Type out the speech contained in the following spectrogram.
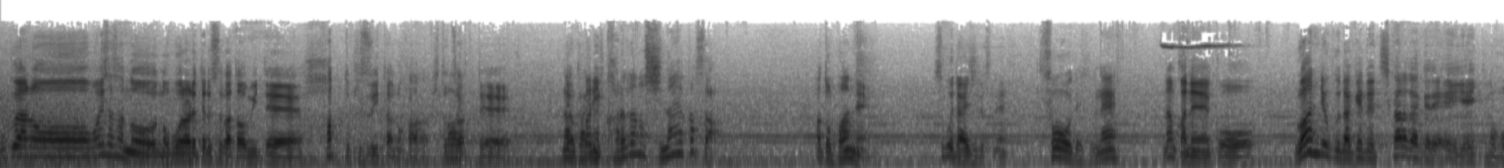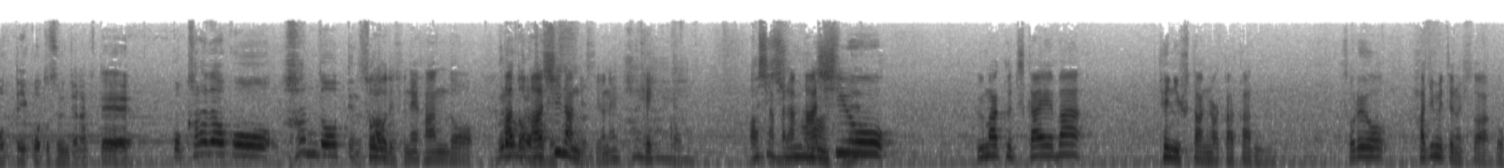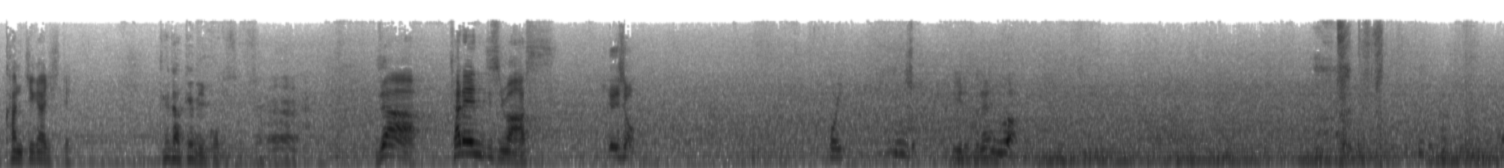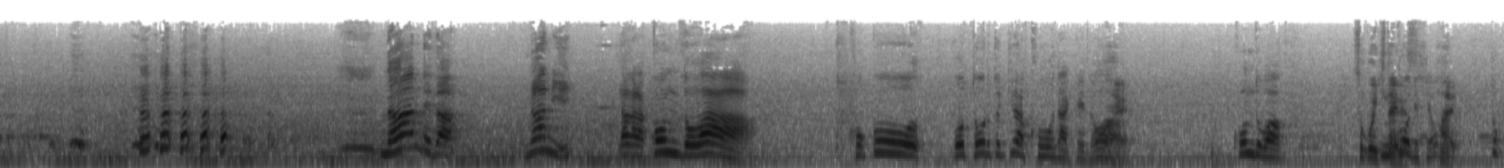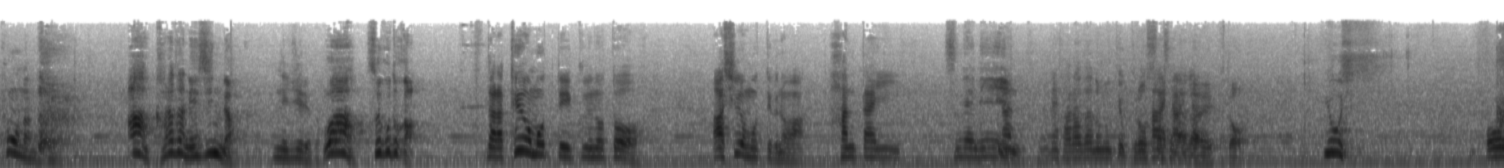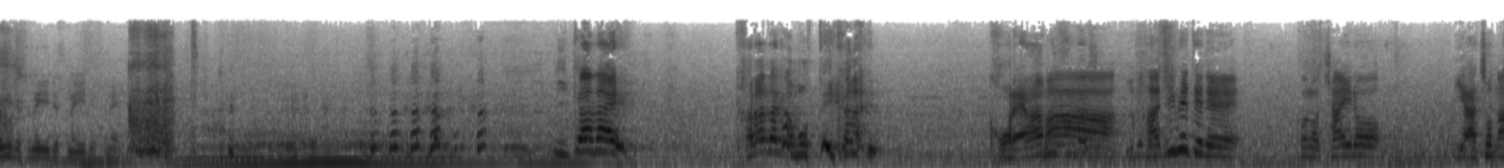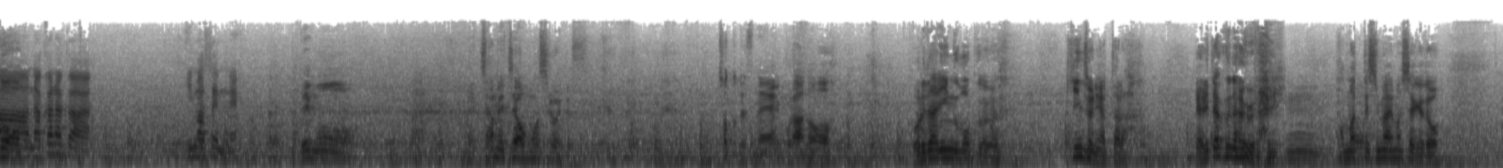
僕あの森下さんの登られてる姿を見てはっと気づいたのが一つあって、やっぱり体のしなやかさあとバネすごい大事ですね。そうですね。なんかねこう腕力だけで力だけでえいえいって登っていこうとするんじゃなくてこう体をこう反動っていうんですか？そうですね反動。あと足なんですよねはい結構。足重だから足をうまく使えば手に負担がかかるのそれを初めての人はこう勘違いして。手だけでいこうとするんですよね。じゃあチャレンジします。よいしょ。ほい。いいですね。うわ なんでだ？何？だから今度はここを通るときはこうだけど、はい。今度はそこ行きたいです。向こうですよ。はい、とこうなんですよ。あ体ねじんだ。ねじれば。わあそういうことか。だから手を持っていくのと足を持っていくのは反対。常になんですよね。体の向きをクロスさせながら行くと、よしおーいいですねいいですねいいですね。行 かない。体が持っていかない。これはまあ難しい、初めてでこの茶色。いやちょっと、まあなかなかいませんね。でもめちゃめちゃ面白いです。ちょっとですねこれあのボルダリング僕近所にあったらやりたくなるぐらいうん。ハマってしまいましたけど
